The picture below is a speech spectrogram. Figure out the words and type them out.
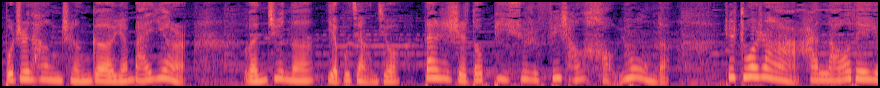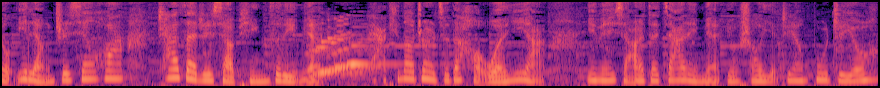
不致烫成个圆白印儿。文具呢也不讲究，但是都必须是非常好用的。这桌上啊，还老得有一两枝鲜花插在这小瓶子里面。呀，听到这儿觉得好文艺啊！因为小二在家里面有时候也这样布置哟。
